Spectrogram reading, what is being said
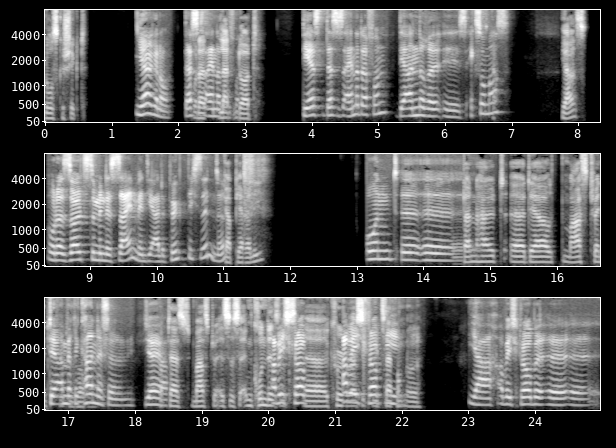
losgeschickt. Ja, genau. Das Oder ist einer landen davon. dort. Der ist, das ist einer davon. Der andere ist ExoMars. Ja. Oder soll es zumindest sein, wenn die alle pünktlich sind. Ne? Schiaparelli. Und äh, äh, Dann halt äh, der Mars 20. der amerikanische, ja, Ich ja. glaub, ist Mars, es ist im Grunde Aber ist ich glaub- es, äh, aber ich glaub, die- 2.0. Ja, aber ich glaube, äh, äh,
